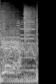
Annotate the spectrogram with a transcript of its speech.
Yeah.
